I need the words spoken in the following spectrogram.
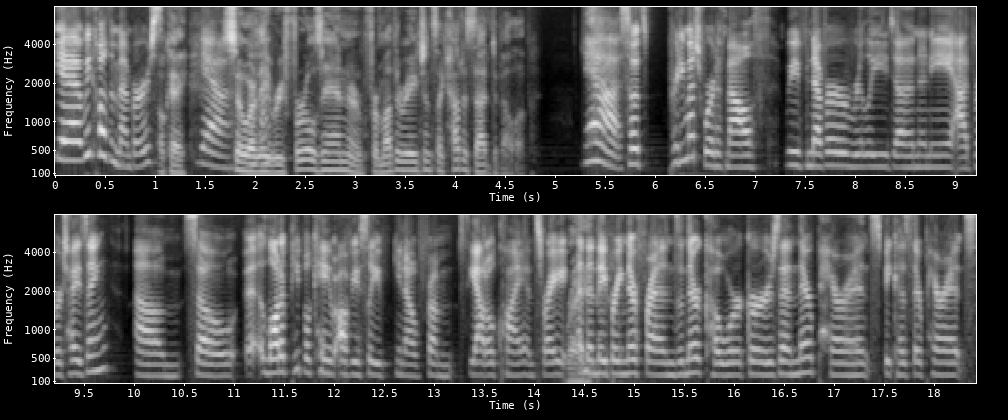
Yeah, we call them members. Okay. Yeah. So are uh-huh. they referrals in or from other agents? Like, how does that develop? Yeah. So it's pretty much word of mouth. We've never really done any advertising. Um, so a lot of people came, obviously, you know, from Seattle clients, right? right? And then they bring their friends and their coworkers and their parents because their parents,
